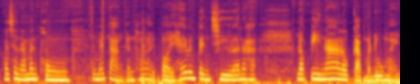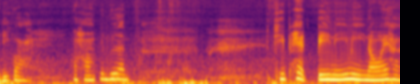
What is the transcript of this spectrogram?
เพราะฉะนั้นมันคงจะไม่ต่างกันเท่าไหร่ปล่อยให้มันเป็นเชื้อนะคะ แล้วปีหน้าเรากลับมาดูใหม่ดีกว่านะคะเพื่อนๆ คลิปเห็ดปีนี้มีน้อยค่ะ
